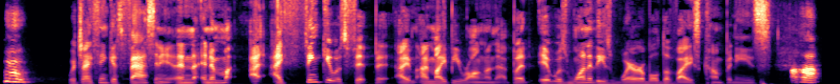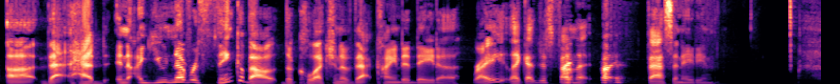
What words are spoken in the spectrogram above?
Hmm. which I think is fascinating. And and it, I, I think it was Fitbit. I, I might be wrong on that, but it was one of these wearable device companies Uh-huh. uh, that had, and you never think about the collection of that kind of data, right? Like I just found that Right. fascinating.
